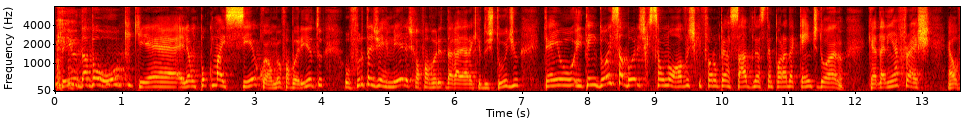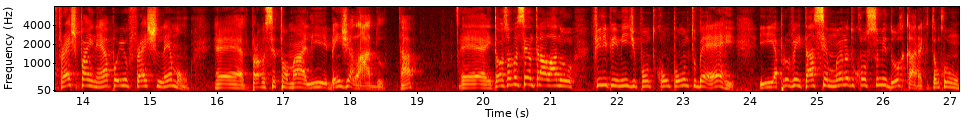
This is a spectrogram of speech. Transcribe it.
Tem o Double Oak, que é. Ele é um pouco mais seco, é o meu favorito. O Frutas Vermelhas, que é o favorito da galera aqui do estúdio. Tem o, e tem dois sabores que são novos que foram pensados nessa temporada quente do ano, que é da linha Fresh. É o Fresh Pineapple e o Fresh Lemon. É, para você tomar ali bem gelado, tá? É, então é só você entrar lá no philipemid.com.br e aproveitar a semana do consumidor, cara, que estão com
